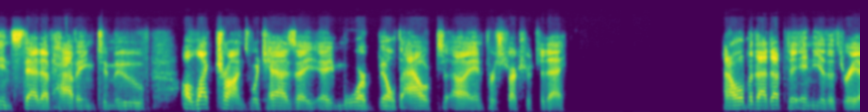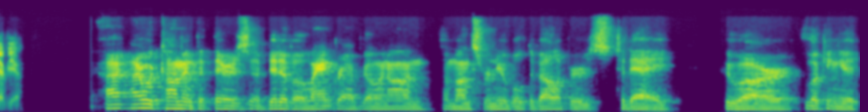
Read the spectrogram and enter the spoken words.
instead of having to move electrons which has a, a more built out uh, infrastructure today? And i'll open that up to any of the three of you. I, I would comment that there's a bit of a land grab going on amongst renewable developers today who are looking at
